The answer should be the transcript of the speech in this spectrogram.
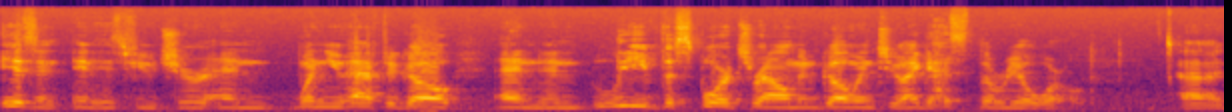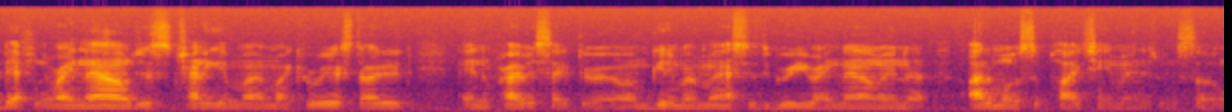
isn't in his future and when you have to go and, and leave the sports realm and go into, I guess, the real world? Uh, definitely. Right now, just trying to get my, my career started in the private sector. I'm getting my master's degree right now in uh, automotive supply chain management. So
